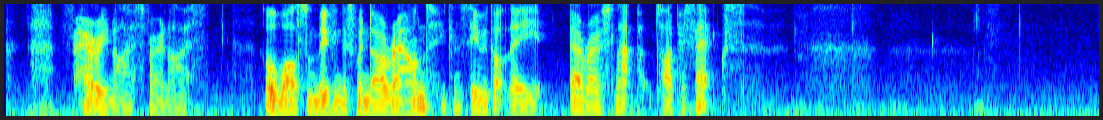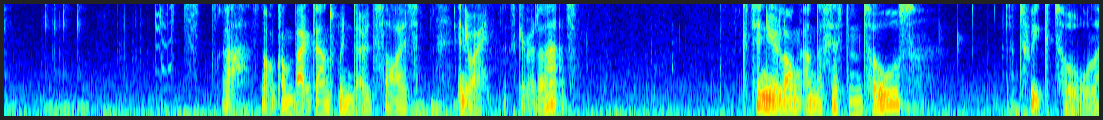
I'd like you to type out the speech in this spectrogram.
very nice, very nice. Oh, whilst I'm moving this window around, you can see we've got the aero snap type effects Ah, it's not gone back down to windowed size. Anyway, let's get rid of that. Continue along under System Tools. Tweak Tool.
